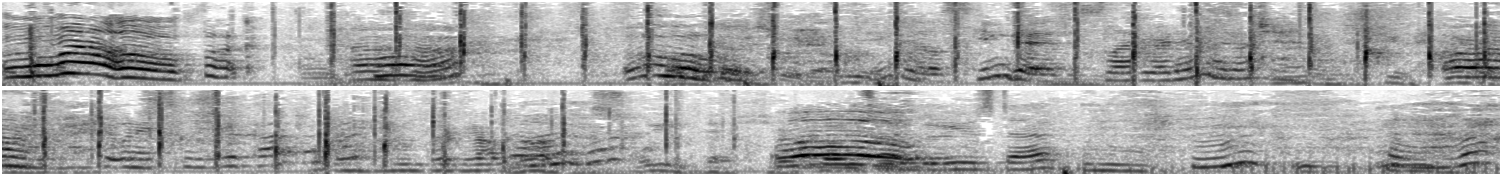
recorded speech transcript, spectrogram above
Wow, fuck. Uh huh. Ooh. You little skin guys just slide right in there, don't you? Oh, when I squeeze your cock. Oh, used up. Hmm? Uh-huh.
